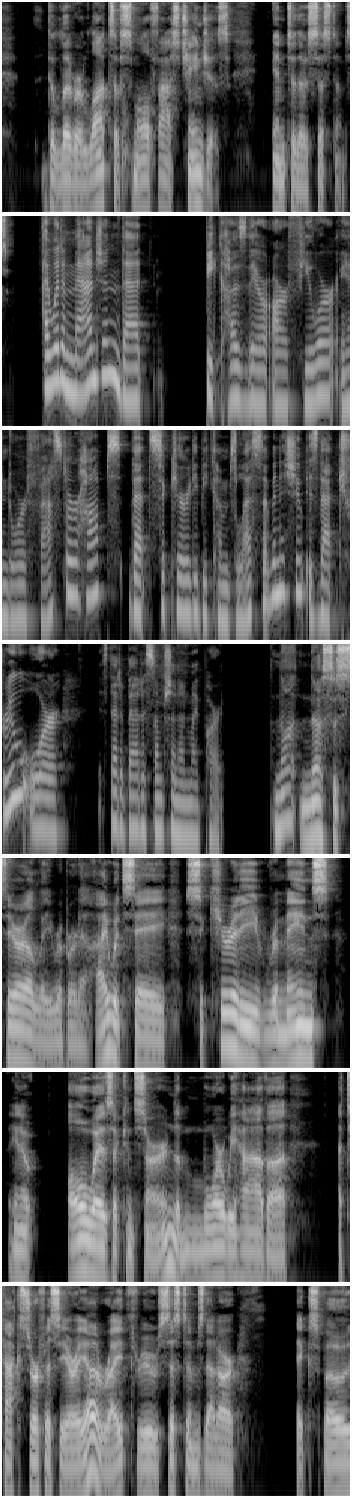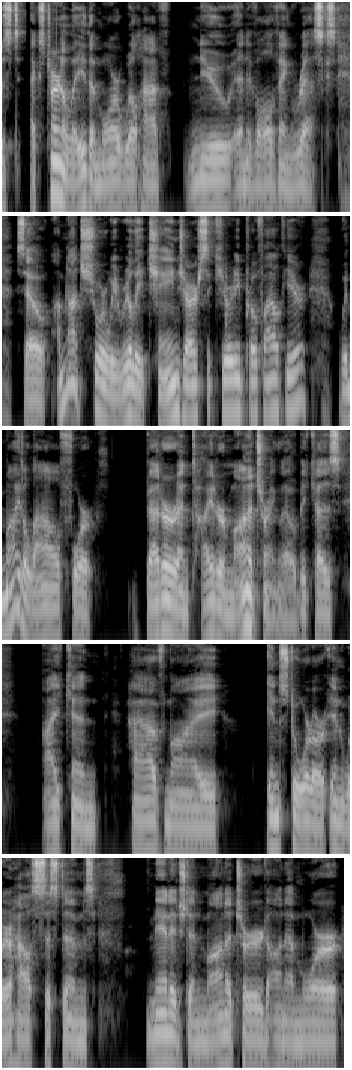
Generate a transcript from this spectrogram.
deliver lots of small, fast changes into those systems. I would imagine that because there are fewer and or faster hops that security becomes less of an issue. Is that true or is that a bad assumption on my part? Not necessarily roberta. I would say security remains you know always a concern. The more we have a attack surface area, right, through systems that are exposed externally, the more we'll have new and evolving risks. So I'm not sure we really change our security profile here. We might allow for better and tighter monitoring, though, because I can have my in store or in warehouse systems managed and monitored on a more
